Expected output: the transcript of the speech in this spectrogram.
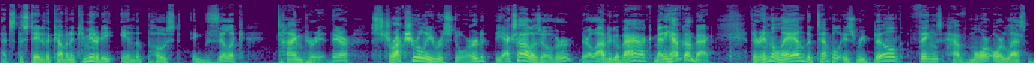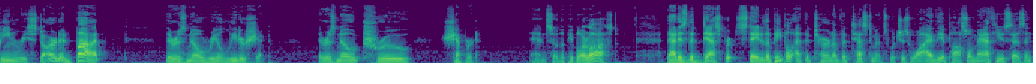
That's the state of the covenant community in the post exilic time period. They are structurally restored. The exile is over. They're allowed to go back. Many have gone back. They're in the land. The temple is rebuilt. Things have more or less been restarted, but there is no real leadership. There is no true shepherd. And so the people are lost. That is the desperate state of the people at the turn of the Testaments, which is why the Apostle Matthew says in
